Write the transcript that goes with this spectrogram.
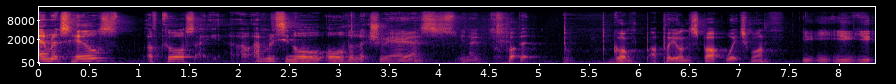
Emirates Hills, of course. I, I'm missing all all the luxury areas. You know, But, but go on, I'll put you on the spot. Which one? You, you, you,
